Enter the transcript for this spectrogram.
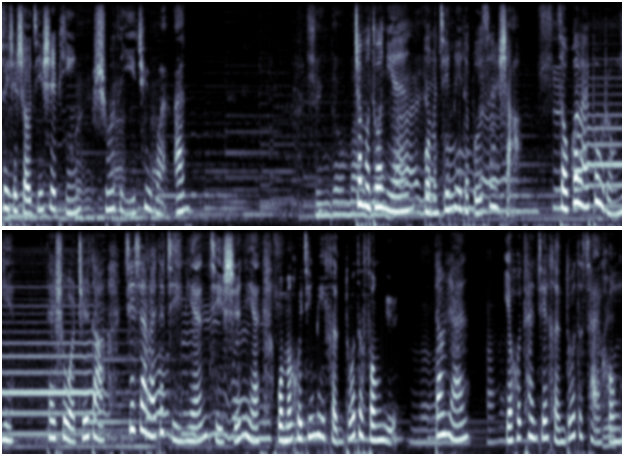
对着手机视频说的一句晚安。这么多年，我们经历的不算少，走过来不容易。但是我知道，接下来的几年、几十年，我们会经历很多的风雨，当然，也会看见很多的彩虹。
